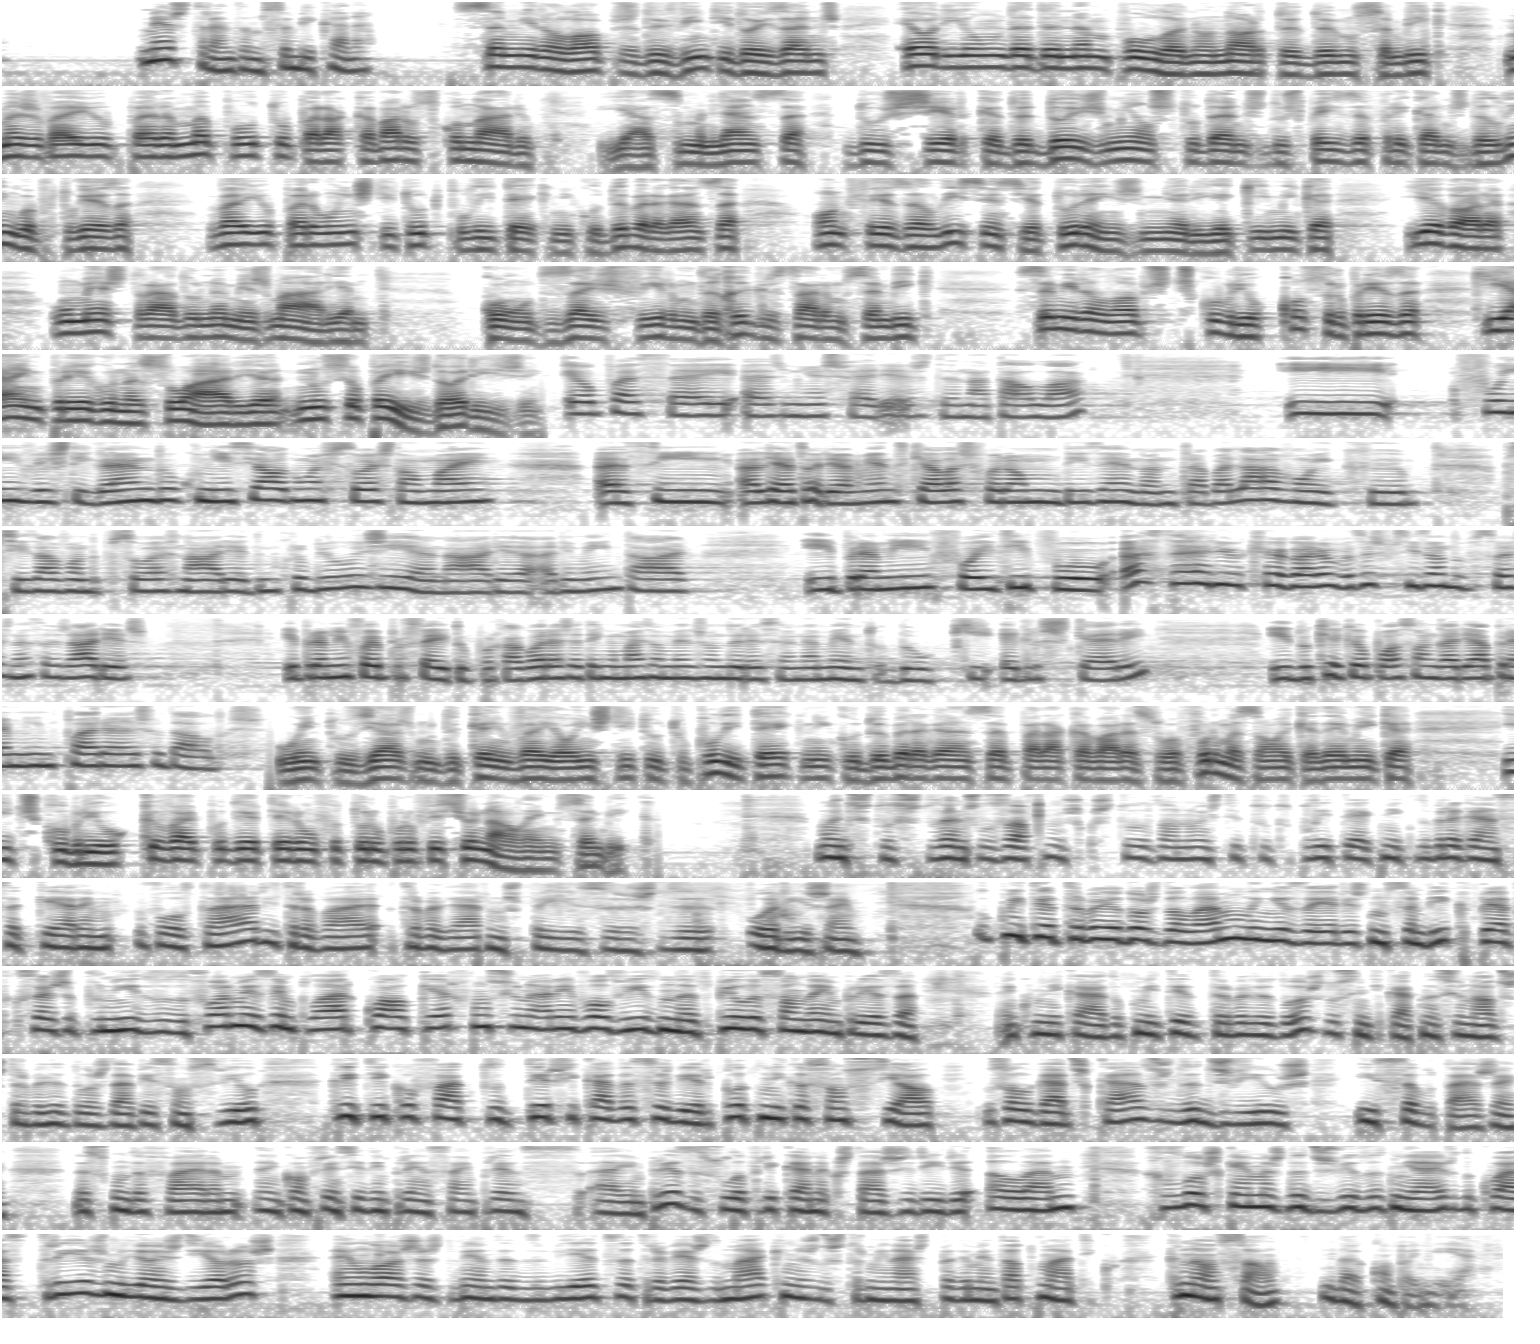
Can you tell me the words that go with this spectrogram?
mestranda moçambicana. Samira Lopes, de 22 anos, é oriunda de Nampula, no norte de Moçambique, mas veio para Maputo para acabar o secundário. E à semelhança dos cerca de 2 mil estudantes dos países africanos de língua portuguesa, veio para o Instituto Politécnico de Bragança, onde fez a licenciatura em Engenharia Química e agora o mestrado na mesma área. Com o desejo firme de regressar a Moçambique, Samira Lopes descobriu com surpresa que há emprego na sua área no seu país de origem. Eu passei as minhas férias de Natal lá e fui investigando, conheci algumas pessoas também, assim, aleatoriamente, que elas foram me dizendo onde trabalhavam e que precisavam de pessoas na área de microbiologia, na área alimentar. E para mim foi tipo, a sério que agora vocês precisam de pessoas nessas áreas? E para mim foi perfeito, porque agora já tenho mais ou menos um direcionamento do que eles querem e do que é que eu posso angariar para mim para ajudá-los. O entusiasmo de quem veio ao Instituto Politécnico de Bragança para acabar a sua formação académica e descobriu que vai poder ter um futuro profissional em Moçambique. Muitos dos estudantes lusófonos que estudam no Instituto Politécnico de Bragança querem voltar e traba trabalhar nos países de origem. O Comitê de Trabalhadores da LAM, Linhas Aéreas de Moçambique, pede que seja punido de forma exemplar qualquer funcionário envolvido na depilação da empresa. Em comunicado, o Comitê de Trabalhadores do Sindicato Nacional dos Trabalhadores da Aviação Civil critica o facto de ter ficado a saber pela comunicação social os alegados casos de desvios e sabotagem. Na segunda-feira, em conferência de imprensa, a, imprensa, a empresa sul africana que está a gerir a LAM revelou esquemas de desvio de dinheiro de quase 3 milhões de euros em lojas de venda de bilhetes através de máquinas dos terminais de pagamento automático que não são da companhia.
